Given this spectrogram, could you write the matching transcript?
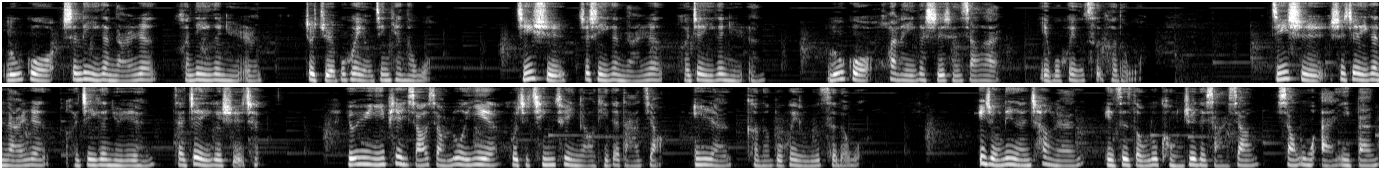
如果是另一个男人和另一个女人，就绝不会有今天的我；即使这是一个男人和这一个女人，如果换了一个时辰相爱，也不会有此刻的我；即使是这一个男人和这一个女人在这一个时辰，由于一片小小落叶或是清脆鸟啼的打搅，依然可能不会有如此的我。一种令人怅然、以致走路恐惧的想象，像雾霭一般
